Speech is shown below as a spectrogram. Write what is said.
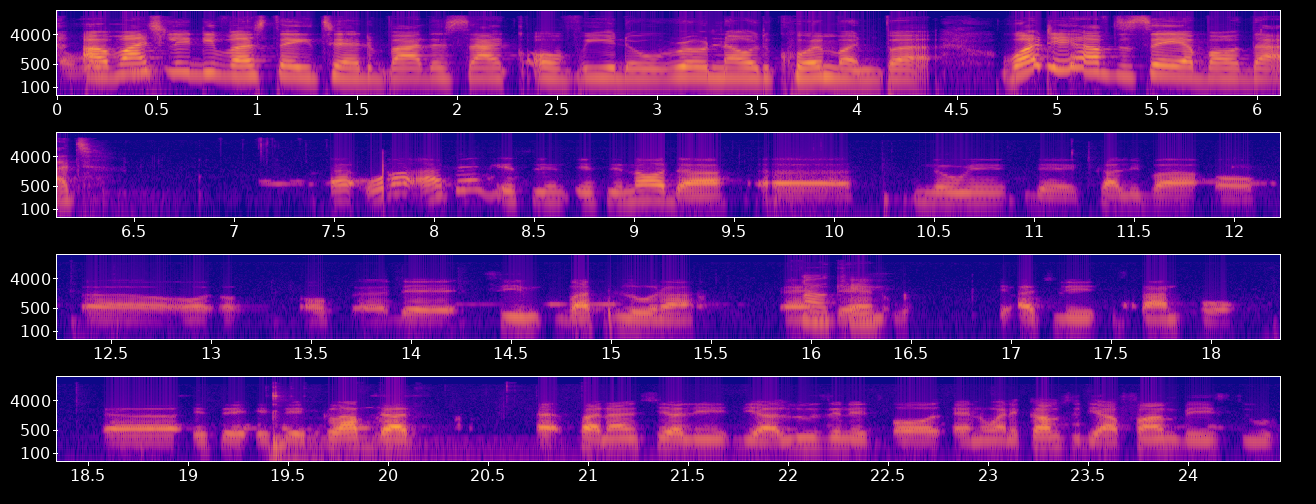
I'm, I'm okay. actually devastated by the sack of you know Ronald Koeman. But what do you have to say about that? Uh, well, I think it's in it's in order, uh, knowing the caliber of uh, of uh, the team Barcelona and Okay. then what they actually stand for. Uh, it's a it's a club that uh, financially they are losing it all, and when it comes to their fan base, too,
